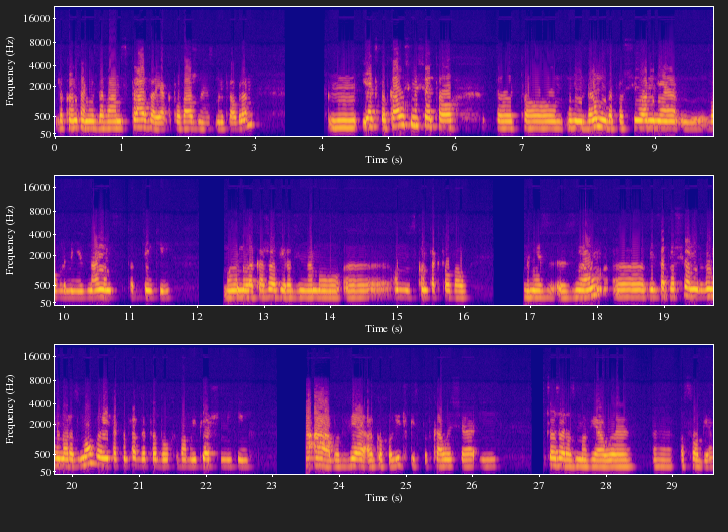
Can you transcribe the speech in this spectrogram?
do końca nie zdawałam sprawy, jak poważny jest mój problem. Mm, jak spotkałyśmy się, to, to u niej w domu zaprosiła mnie, mm, w ogóle mnie nie znając, to dzięki mojemu lekarzowi rodzinnemu e, on skontaktował mnie z, z nią, e, więc zaprosiła mnie do domu na rozmowę i tak naprawdę to był chyba mój pierwszy meeting AA, bo dwie alkoholiczki spotkały się i szczerze rozmawiały o sobie.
